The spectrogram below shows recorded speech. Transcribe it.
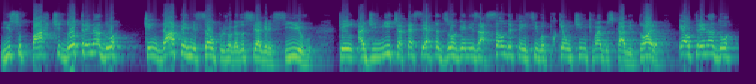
E isso parte do treinador. Quem dá a permissão para o jogador ser agressivo, quem admite até certa desorganização defensiva porque é um time que vai buscar a vitória, é o treinador.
